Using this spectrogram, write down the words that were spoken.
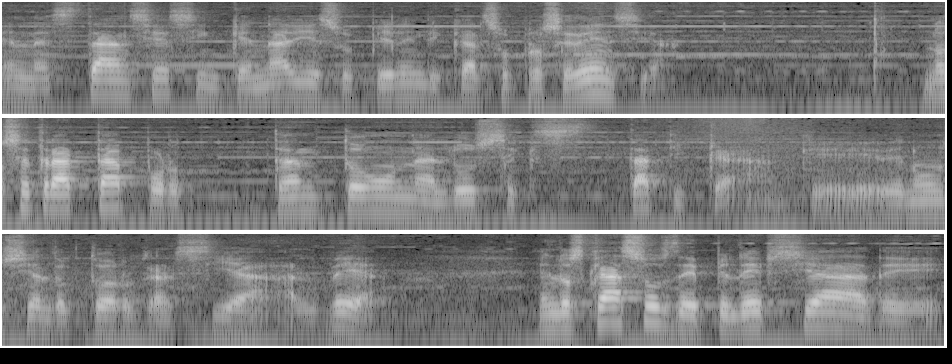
en la estancia sin que nadie supiera indicar su procedencia. No se trata, por tanto, una luz estática que denuncia el doctor García Alvea. En los casos de epilepsia de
